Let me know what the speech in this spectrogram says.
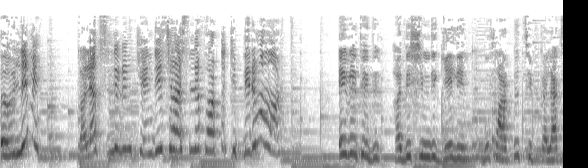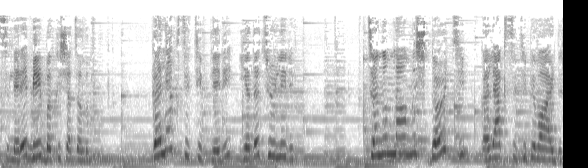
Öyle mi? Galaksilerin kendi içerisinde farklı tipleri mi var? Evet Edi, hadi şimdi gelin bu farklı tip galaksilere bir bakış atalım. Galaksi tipleri ya da türleri. Tanımlanmış dört tip galaksi tipi vardır.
